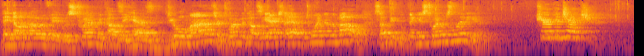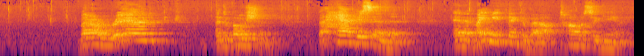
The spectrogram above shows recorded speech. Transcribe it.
They don't know if it was twin because he has dual minds or twin because he actually had a twin in the Bible. Some people think his twin was Lydia. Pure conjecture. But I read a devotion that had this in it And it made me think about Thomas again.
